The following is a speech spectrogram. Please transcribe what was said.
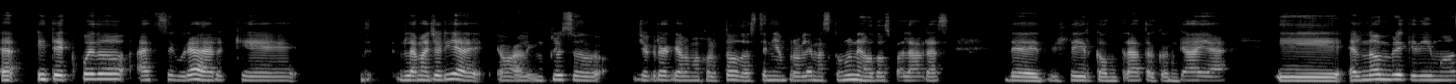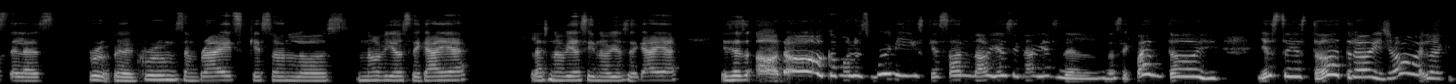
Eh, y te puedo asegurar que la mayoría, o incluso yo creo que a lo mejor todos tenían problemas con una o dos palabras de decir contrato con Gaia y el nombre que dimos de las eh, grooms and brides, que son los novios de Gaia, las novias y novios de Gaia, y dices, oh no, como los Moonies, que son novios y novias del no sé cuánto, y, y esto y esto otro, y yo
